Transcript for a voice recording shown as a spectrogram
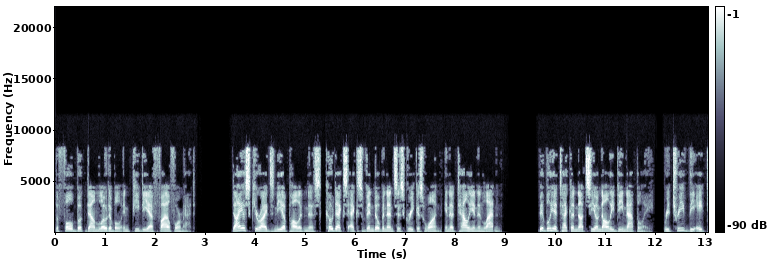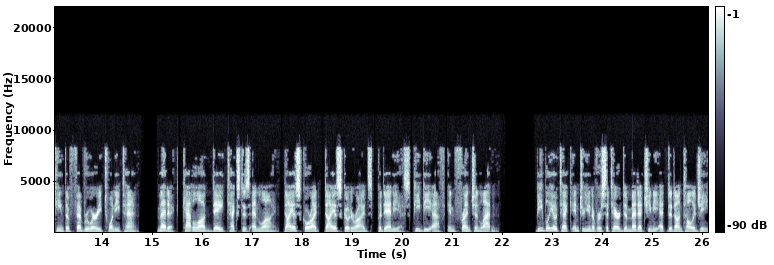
the full book downloadable in PDF file format. Dioscorides Neapolitanus, Codex ex Vindobonensis Graecus 1 in Italian and Latin. Biblioteca Nazionale di Napoli. Retrieved 18 February 2010. Medic, Catalogue des textes en ligne, Dioscoride, Dioscoderides, Pedanius PDF in French and Latin. Bibliothèque interuniversitaire de médecine et d'odontologie,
